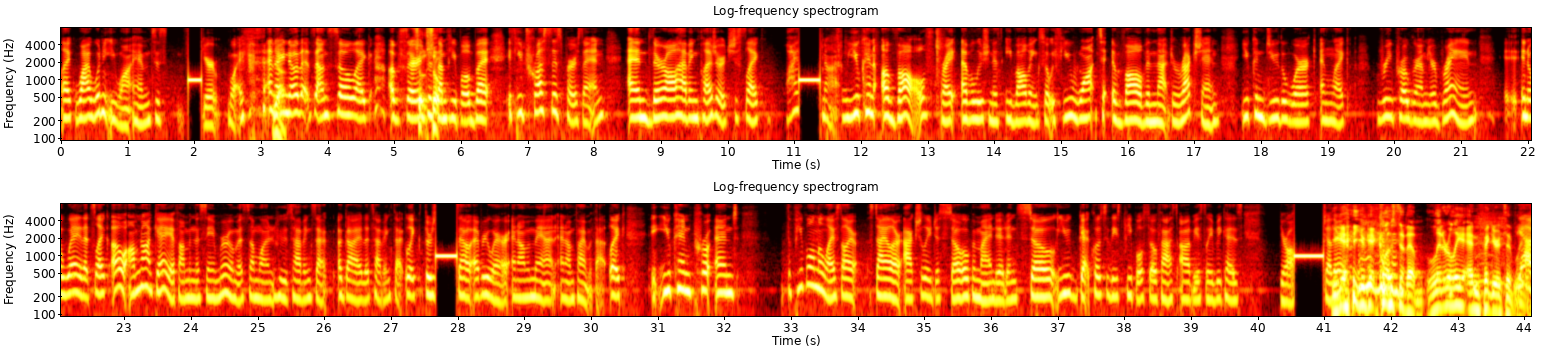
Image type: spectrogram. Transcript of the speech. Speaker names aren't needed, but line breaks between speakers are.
like why wouldn't you want him to f- your wife? And
Yeah.
I know that sounds so like absurd
So-
to
so-
some people, but if you trust this person and they're all having pleasure, it's just like why the f- not? You can evolve, right? Evolution is evolving. So if you want to evolve in that direction, you can do the work and like reprogram your brain in a way that's like, oh, I'm not gay if I'm in the same room as someone who's having sex, a guy that's having sex. Like there's out everywhere, and I'm a man, and I'm fine with that. Like you can pro and the people in the lifestyle style are actually just so open-minded and so you get close to these people so fast obviously because you're all each other
You get, you get close to them, literally and figuratively.
yeah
